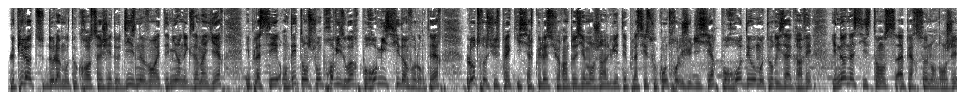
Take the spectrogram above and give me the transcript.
Le pilote de la motocross âgé de 19 ans a été mis en examen hier et placé en détention provisoire pour homicide involontaire. L'autre suspect qui circulait sur un deuxième engin lui était placé sous contrôle judiciaire pour rodéo motorisé aggravé et non-assistance à personne en danger.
